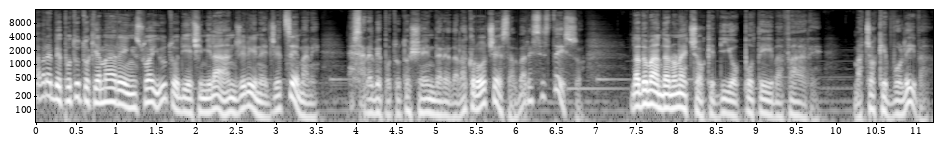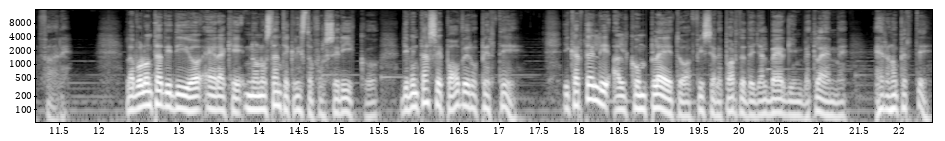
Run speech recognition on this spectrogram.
avrebbe potuto chiamare in suo aiuto diecimila angeli nel Getsemani, e sarebbe potuto scendere dalla croce e salvare se stesso. La domanda non è ciò che Dio poteva fare, ma ciò che voleva fare. La volontà di Dio era che, nonostante Cristo fosse ricco, diventasse povero per te. I cartelli al completo affissi alle porte degli alberghi in Betlemme erano per te.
